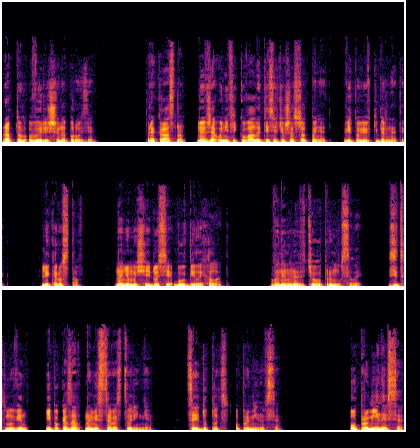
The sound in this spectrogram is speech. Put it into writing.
раптом вирішив на порозі. Прекрасно. Ми вже уніфікували 1600 понять, відповів кібернетик. Лікар устав. На ньому ще й досі був білий халат. Вони мене до цього примусили. зітхнув він і показав на місцеве створіння. Цей дуплекс опромінився. Опромінився?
